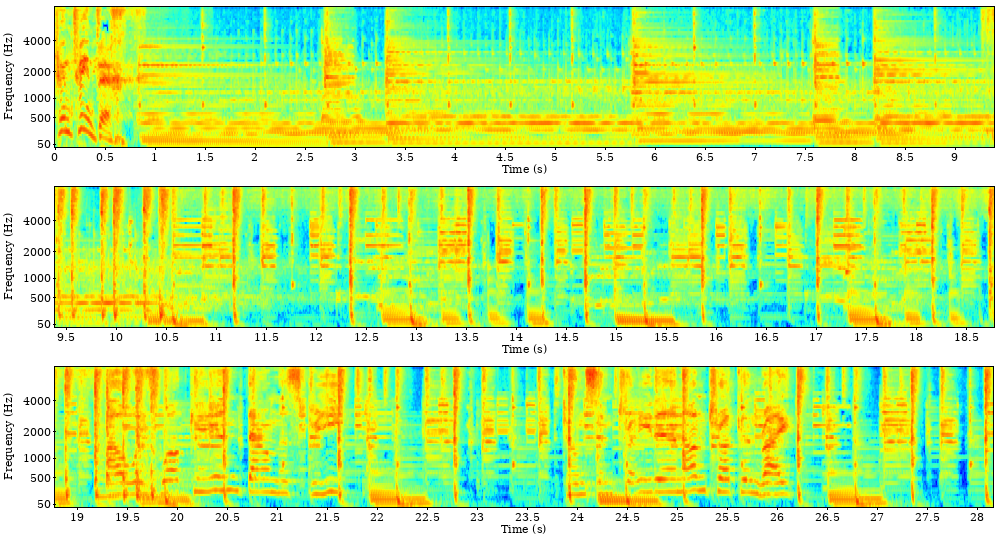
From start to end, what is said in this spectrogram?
25. Street, concentrating on trucking right.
